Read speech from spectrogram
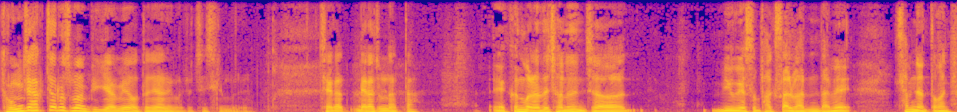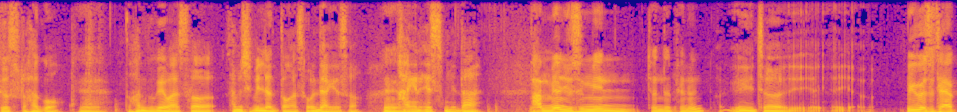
경제 학자로서만 비교하면 어떠냐는 거죠 제 질문은. 제가 내가 좀 낫다. 예, 그건 몰라도 저는 저 미국에서 박사를 받은 다음에 3년 동안 교수를 하고 예. 또 한국에 와서 31년 동안 서울대학에서 네. 강연을 했습니다. 반면 유승민 전 대표는 이저 미국에서 대학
